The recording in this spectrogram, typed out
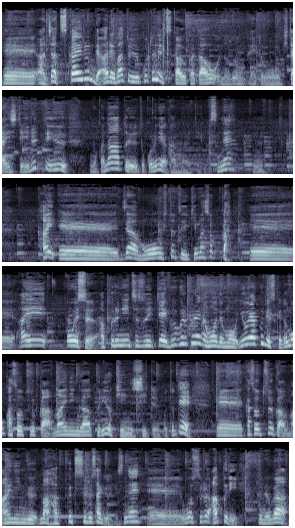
えー、あじゃあ使えるんであればということで使う方を望ん、えー、と期待しているっていうのかなというところには考えていますね。うん。はい、えー、じゃあもう一ついきましょうか。えー、iOS、Apple に続いて Google プレイの方でもようやくですけども仮想通貨マイニングアプリを禁止ということで、えー、仮想通貨をマイニング、まあ、発掘する作業ですね、えー、をするアプリというのが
